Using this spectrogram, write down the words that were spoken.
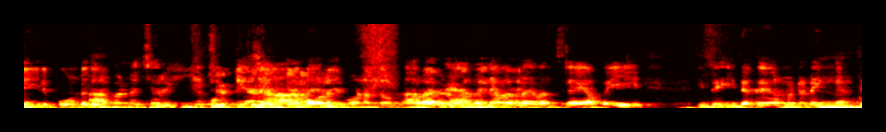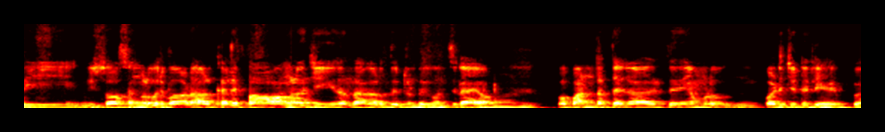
ജയിലിൽ പോകേണ്ടത്. ആ പെണ്ണ് ചെറിയ കുട്ടിയാണ്. കോളേജിൽ അതന്നെ പറഞ്ഞത്. മനസ്സിലായി. അപ്പൊ ഈ ഇത് ഇതൊക്കെ പറഞ്ഞിട്ടുണ്ട് ഇങ്ങനത്തെ ഈ വിശ്വാസങ്ങൾ ഒരുപാട് ആൾക്കാരെ പാവങ്ങളെ ജീവിതം തകർത്തിട്ടുണ്ട്. മനസ്സിലായോ? അപ്പൊ പണ്ടത്തെ കാലത്ത് നമ്മൾ പഠിച്ചിട്ടില്ലേ? ഇപ്പൊ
